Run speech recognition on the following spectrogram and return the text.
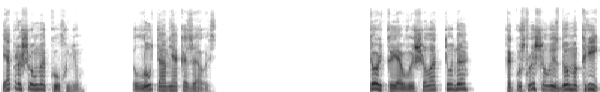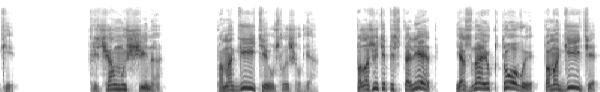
Я прошел на кухню. Лу там не оказалось. Только я вышел оттуда, как услышал из дома крики. Кричал мужчина. «Помогите!» — услышал я. «Положите пистолет! Я знаю, кто вы! Помогите!»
